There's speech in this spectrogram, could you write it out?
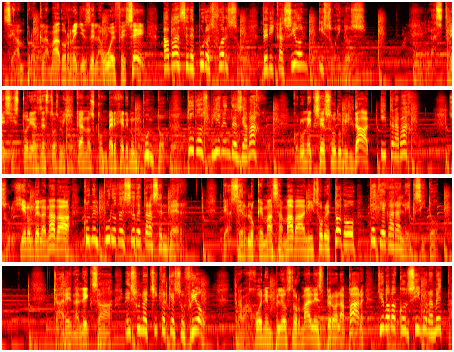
Se han proclamado reyes de la UFC a base de puro esfuerzo, dedicación y sueños. Las tres historias de estos mexicanos convergen en un punto. Todos vienen desde abajo, con un exceso de humildad y trabajo. Surgieron de la nada con el puro deseo de trascender, de hacer lo que más amaban y sobre todo de llegar al éxito. Karen Alexa es una chica que sufrió, trabajó en empleos normales pero a la par llevaba consigo una meta,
